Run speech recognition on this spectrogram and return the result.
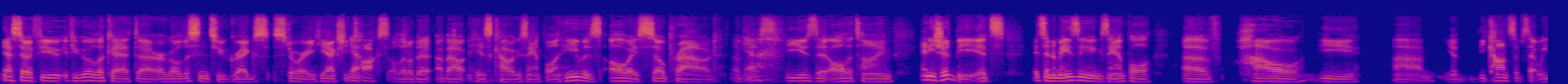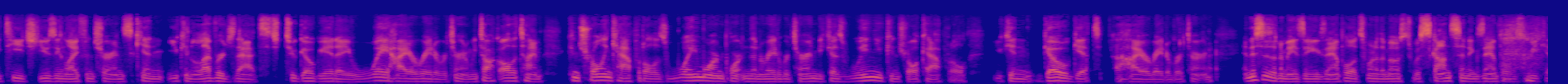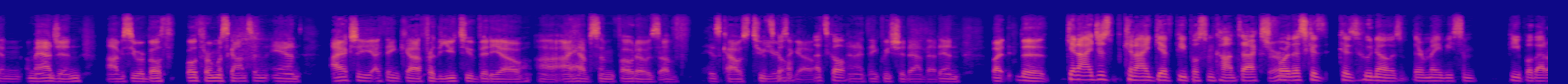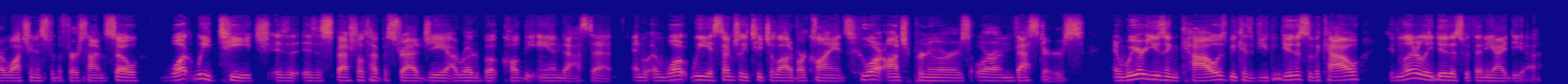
Yeah. So if you if you go look at uh, or go listen to Greg's story, he actually Yeah. talks a little bit about his cow example, and he was always so proud of Yeah. this. He used it all the time, and he should be. It's it's an amazing example of how the um, you know the concepts that we teach using life insurance can you can leverage that to go get a way higher rate of return. We talk all the time. Controlling capital is way more important than a rate of return because when you control capital, you can go get a higher rate of return. And this is an amazing example. It's one of the most Wisconsin examples we can imagine. Obviously, we're both both from Wisconsin, and I actually I think uh, for the YouTube video, uh, I have some photos of his cows 2 Let's years go. ago, That's cool. and I think we should add that in. But the Can I just can I give people some context Sure. for this? Because because who knows, there may be some people that are watching this for the first time. So what we teach is a- is a special type of strategy. I wrote a book called The And Asset, and and what we essentially teach a lot of our clients who are entrepreneurs or are investors, and we are using cows because if you can do this with a cow, you can literally do this with any idea.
